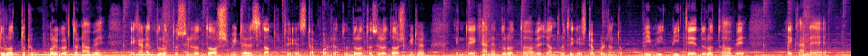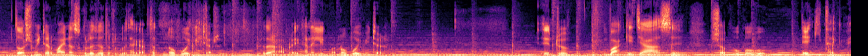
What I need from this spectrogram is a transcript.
দূরত্বটুকু পরিবর্তন হবে। এখানে দূরত্ব ছিল দশ মিটার যন্ত্র থেকে স্টাফ পর্যন্ত। দূরত্ব ছিল দশ মিটার কিন্তু এখানে দূরত্ব হবে যন্ত্র থেকে স্টাফ পর্যন্ত। বিতে দূরত্ব হবে এখানে দশ মিটার মাইনাস করলে যতটুকু থাকে, অর্থাৎ নব্বই মিটার সুতরাং আমরা এখানে লিখব নব্বই মিটার ইন্টু বাকি যা আছে, সব হুবহু একই থাকবে।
